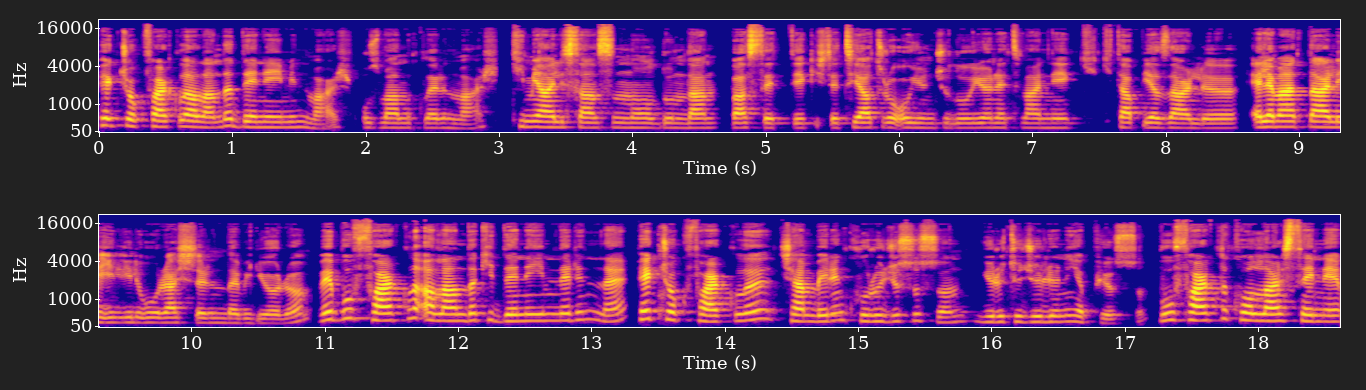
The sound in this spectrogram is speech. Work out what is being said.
Pek çok farklı alanda deneyimin var, uzmanlıkların var. Kimya lisansının olduğundan bahsettik. İşte tiyatro oyunculuğu, yönetmenlik, kitap yazarlığı, elementlerle ilgili uğraşlarını da biliyorum. Ve bu farklı alandaki deneyimlerinle pek çok farklı çemberin kurucususun, yürütücülüğünü yapıyorsun. Bu farklı kollar seni,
